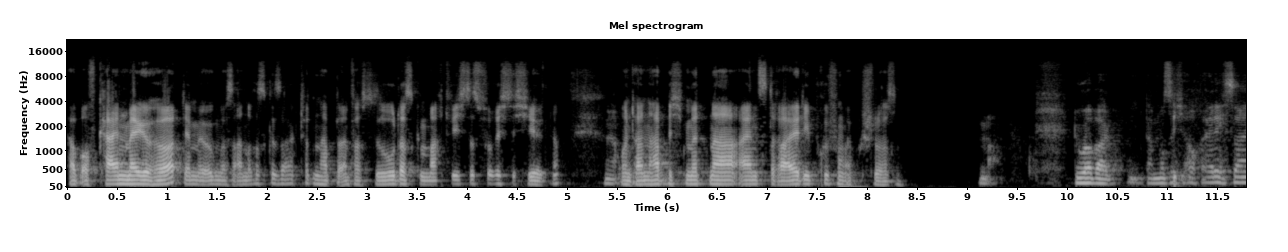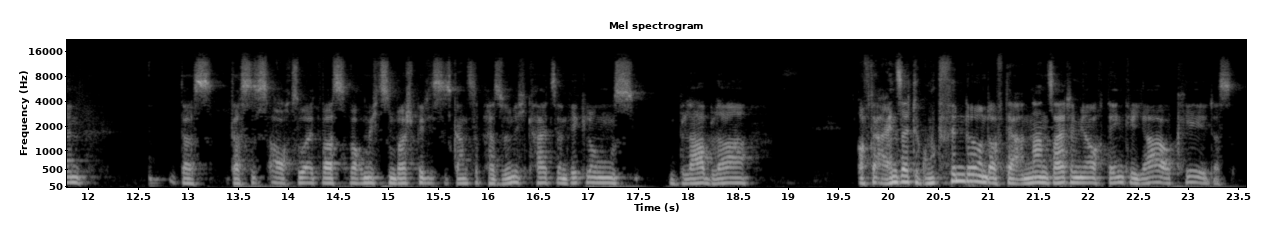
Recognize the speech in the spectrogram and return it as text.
Habe auf keinen mehr gehört, der mir irgendwas anderes gesagt hat und habe einfach so das gemacht, wie ich das für richtig hielt. Ne? Ja. Und dann habe ich mit einer 1-3 die Prüfung abgeschlossen. Du, aber da muss ich auch ehrlich sein, dass das ist auch so etwas, warum ich zum Beispiel dieses ganze Persönlichkeitsentwicklungs bla auf der einen Seite gut finde und auf der anderen Seite mir auch denke, ja, okay, das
